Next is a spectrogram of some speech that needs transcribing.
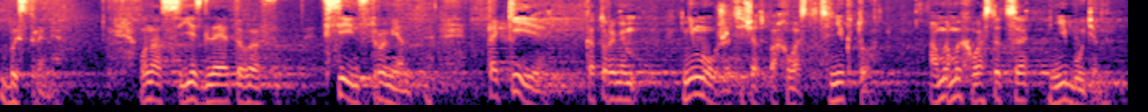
быстрыми. У нас есть для этого все инструменты, такие, которыми не может сейчас похвастаться никто, а мы, мы хвастаться не будем.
